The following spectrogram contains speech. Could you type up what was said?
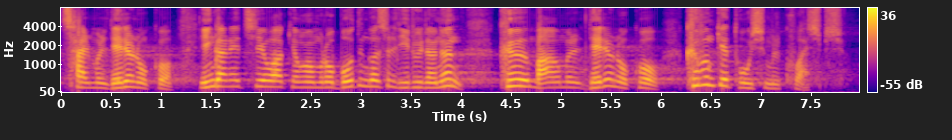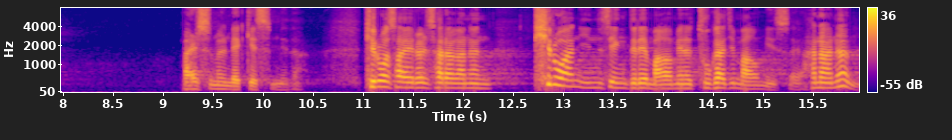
삶을 내려놓고 인간의 지혜와 경험으로 모든 것을 이루려는 그 마음을 내려놓고 그분께 도우심을 구하십시오. 말씀을 맺겠습니다. 피로 사회를 살아가는 필요한 인생들의 마음에는 두 가지 마음이 있어요. 하나는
